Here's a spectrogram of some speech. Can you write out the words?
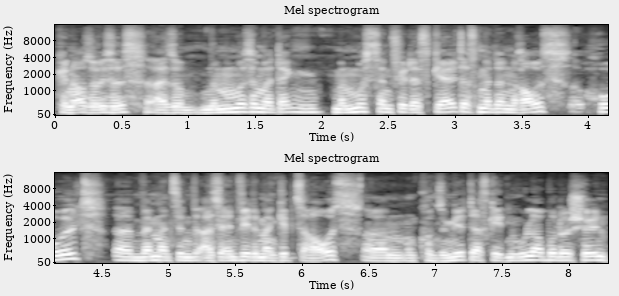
Genau so ist es. Also man muss immer denken, man muss dann für das Geld, das man dann rausholt, äh, wenn man es, also entweder man gibt's aus ähm, und konsumiert das, geht in Urlaub oder schön,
